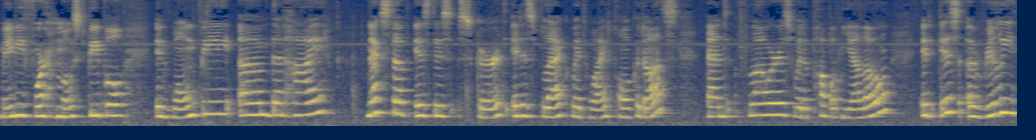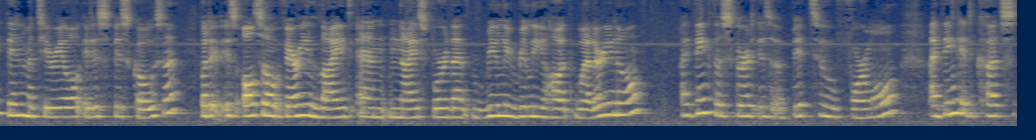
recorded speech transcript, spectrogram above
maybe for most people it won't be um, that high. Next up is this skirt. It is black with white polka dots and flowers with a pop of yellow. It is a really thin material, it is viscose, but it is also very light and nice for that really, really hot weather, you know? I think the skirt is a bit too formal. I think it cuts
